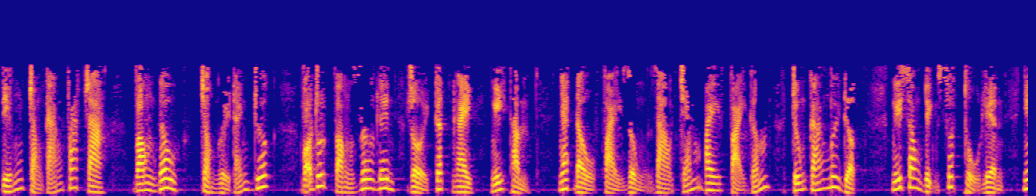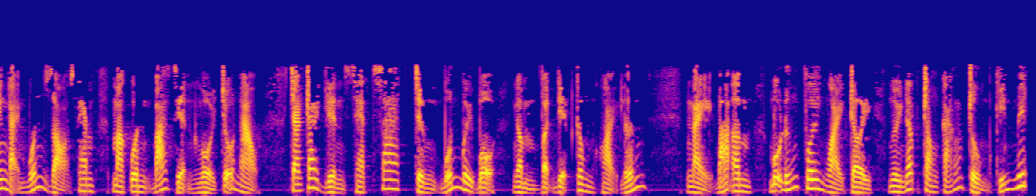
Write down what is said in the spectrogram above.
tiếng trọng cáng phát ra, vòng đâu cho người đánh trước, võ rút vòng dơ lên rồi cất ngay, nghĩ thầm, nhát đầu phải dùng dao chém bay phải gấm, trúng cáng mới được. Nghĩ xong định xuất thủ liền, nhưng lại muốn dò xem mà quân bá diện ngồi chỗ nào. Chàng trai liền xẹt xa chừng bốn mươi bộ, ngầm vận điện công hỏi lớn. Này bá âm, mụ đứng phơi ngoài trời, người nấp trong cáng trùm kín mít,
